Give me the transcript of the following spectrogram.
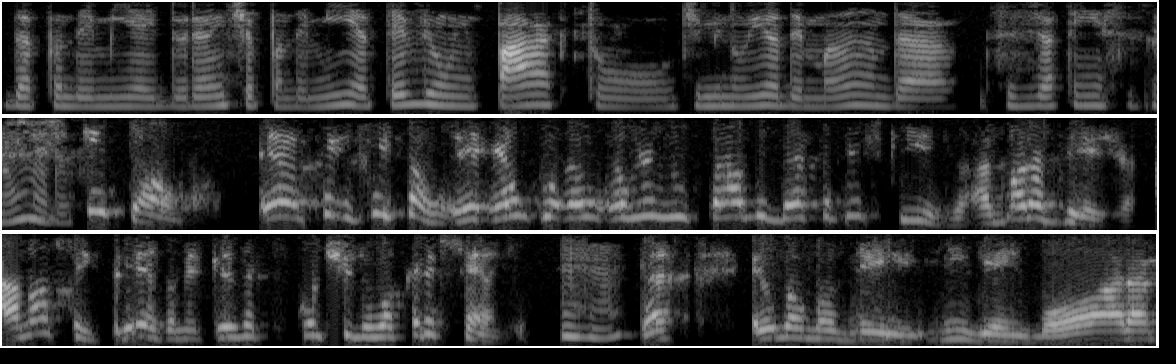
da pandemia e durante a pandemia teve um impacto? Diminuiu a demanda? Vocês já têm esses números? Então, é, então, é, é, um, é o resultado dessa pesquisa. Agora, veja, a nossa empresa é uma empresa que continua crescendo. Uhum. Né? Eu não mandei ninguém embora.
